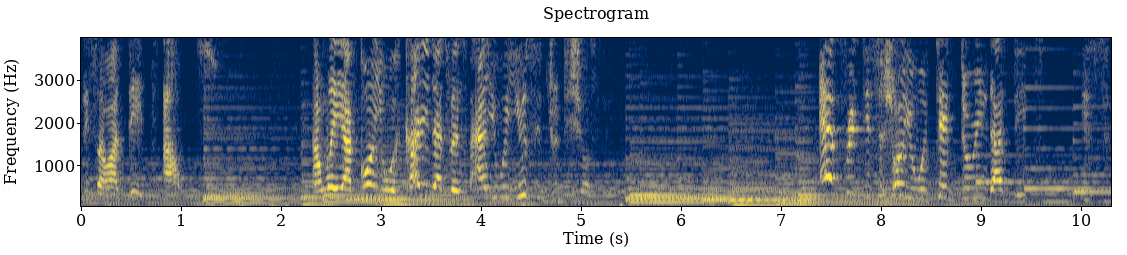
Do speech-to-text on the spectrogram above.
this our date out. And when you are going, you will carry that 25 and you will use it judiciously. Every decision you will take during that date is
